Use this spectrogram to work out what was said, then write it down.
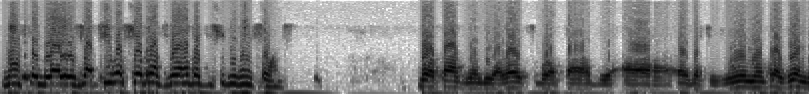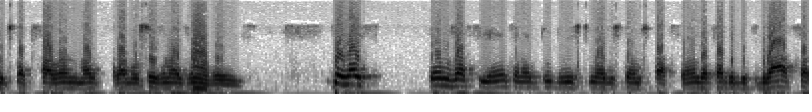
na Assembleia Legislativa sobre as verbas de subvenções. Boa tarde, amigo Alex, boa tarde a Everton Júnior, é um prazer estar aqui falando para vocês mais uma vez. Sim, nós temos a ciência né, de tudo isso que nós estamos passando, essa desgraça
